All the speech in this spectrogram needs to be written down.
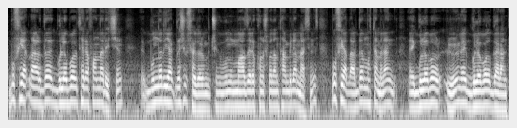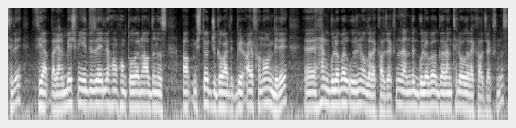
Bu fiyatlarda global telefonlar için bunları yaklaşık söylüyorum çünkü bunu mağazayla konuşmadan tam bilemezsiniz. Bu fiyatlarda muhtemelen e, global ürün ve global garantili fiyatlar. Yani 5750 Hong Kong dolarına aldığınız 64 GB'lık bir iPhone 11'i e, hem global ürün olarak alacaksınız hem de global garantili olarak alacaksınız.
